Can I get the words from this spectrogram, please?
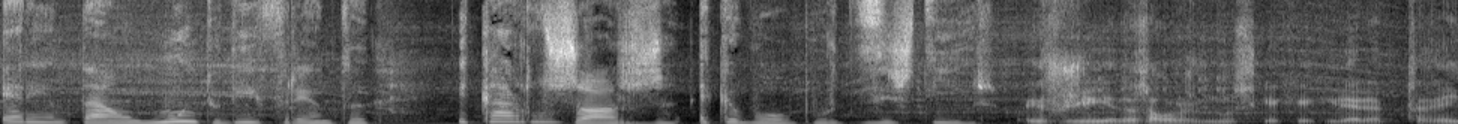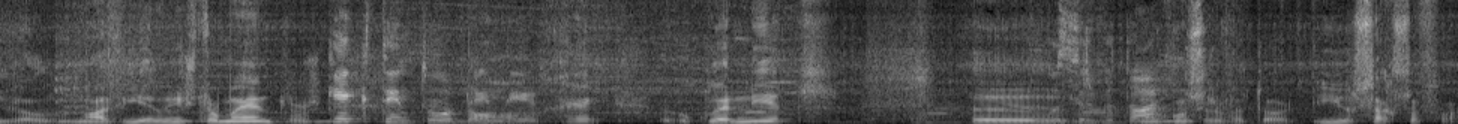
era então muito diferente e Carlos Jorge acabou por desistir. Eu fugia das aulas de música, que aquilo era terrível. Não havia instrumentos. O que é que tentou aprender? O clarinete, uh, conservatório? no conservatório e o saxofone.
